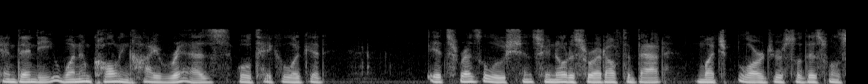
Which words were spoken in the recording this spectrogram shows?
And then the one I'm calling high res, we'll take a look at its resolution. So you notice right off the bat, much larger. So this one's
